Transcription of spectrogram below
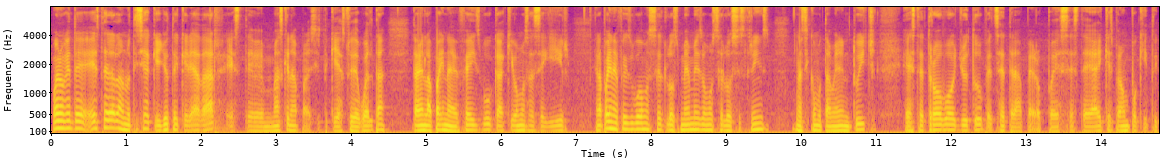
Bueno, gente, esta era la noticia que yo te quería dar. Este, más que nada para decirte que ya estoy de vuelta. También en la página de Facebook, aquí vamos a seguir. En la página de Facebook vamos a hacer los memes, vamos a hacer los streams, así como también en Twitch, este Trovo, YouTube, etcétera. Pero pues este hay que esperar un poquito y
